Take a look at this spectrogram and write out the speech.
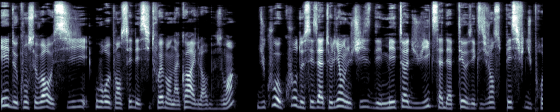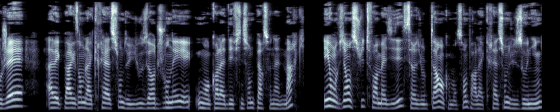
et de concevoir aussi ou repenser des sites web en accord avec leurs besoins. Du coup, au cours de ces ateliers, on utilise des méthodes UX adaptées aux exigences spécifiques du projet, avec par exemple la création de user journée ou encore la définition de persona de marque. Et on vient ensuite formaliser ces résultats en commençant par la création du zoning,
